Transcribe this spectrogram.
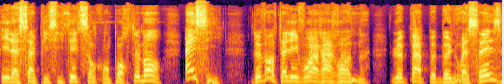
et la simplicité de son comportement. Ainsi, devant aller voir à Rome le pape Benoît XVI,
